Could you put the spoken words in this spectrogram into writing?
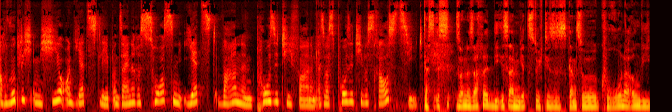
auch wirklich im Hier und Jetzt lebt und seine Ressourcen jetzt wahrnimmt, positiv wahrnimmt, also was Positives rauszieht. Das ist so eine Sache, die ist einem jetzt durch dieses ganze Corona irgendwie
